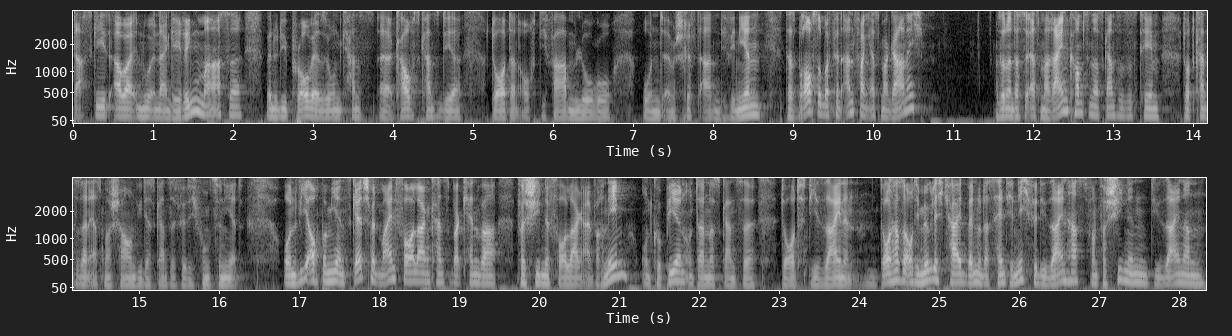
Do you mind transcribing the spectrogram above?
Das geht aber nur in einem geringen Maße. Wenn du die Pro-Version äh, kaufst, kannst du dir dort dann auch die Farben, Logo und ähm, Schriftarten definieren. Das brauchst du aber für den Anfang erstmal gar nicht sondern dass du erstmal reinkommst in das ganze System. Dort kannst du dann erstmal schauen, wie das Ganze für dich funktioniert. Und wie auch bei mir in Sketch mit meinen Vorlagen, kannst du bei Canva verschiedene Vorlagen einfach nehmen und kopieren und dann das Ganze dort designen. Dort hast du auch die Möglichkeit, wenn du das Händchen nicht für Design hast, von verschiedenen Designern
